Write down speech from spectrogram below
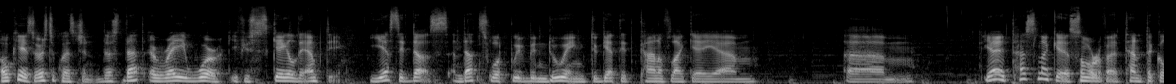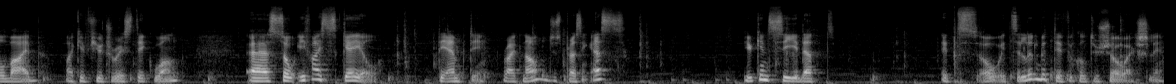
Okay, so here's the question. Does that array work if you scale the empty? Yes, it does. And that's what we've been doing to get it kind of like a... Um, um, yeah, it has like a sort of a tentacle vibe, like a futuristic one. Uh, so if I scale the empty right now, just pressing S, you can see that it's, oh, it's a little bit difficult to show actually.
